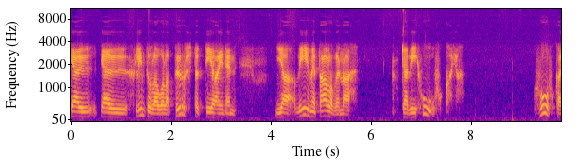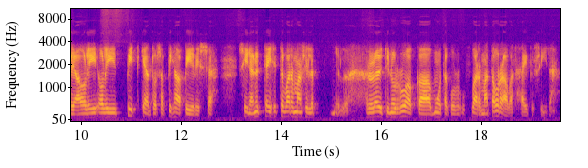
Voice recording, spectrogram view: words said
käy, käy lintulauvalla pyrstötiainen ja viime talvena kävi huuhkaja. Huuhkaja oli, oli pitkään tuossa pihapiirissä. Siinä nyt ei sitten varmaan sille löytynyt ruokaa muuta kuin varmaan, että oravat häipy siinä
